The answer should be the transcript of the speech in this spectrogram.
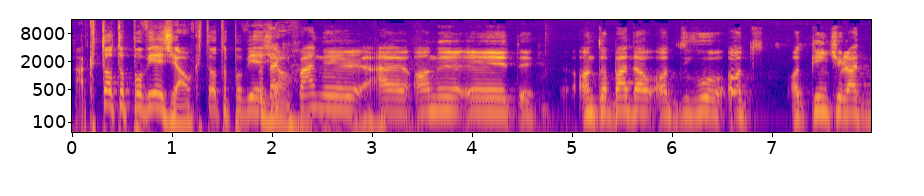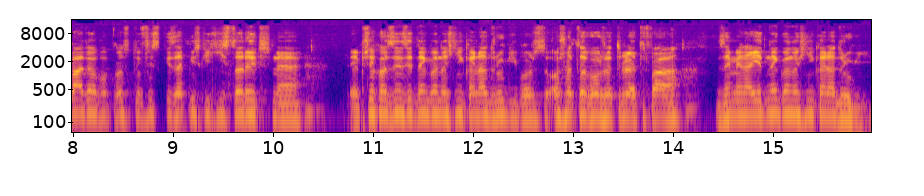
A kto to powiedział? Kto to To powiedział? taki pan, y, on, y, on to badał od dwu, od, od pięciu lat badał po prostu wszystkie zapiski historyczne. Y, Przechodząc z jednego nośnika na drugi, po prostu oszacował, że tyle trwa zamiana jednego nośnika na drugi.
